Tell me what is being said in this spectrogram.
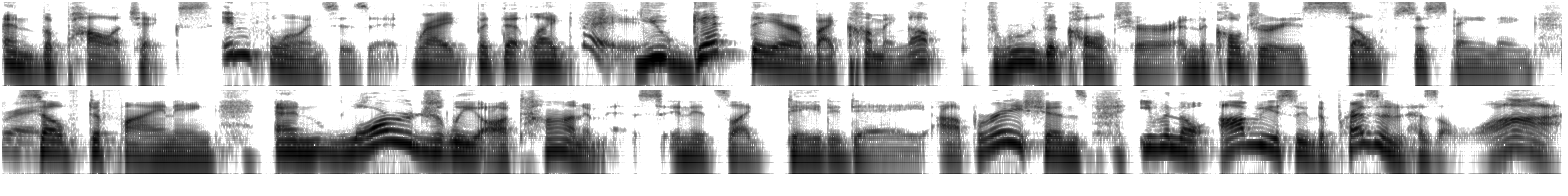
and the politics influences it, right? But that like right. you get there by coming up through the culture and the culture is self-sustaining, self-defining and largely autonomous in its like day to day operations, even though obviously the president has a lot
